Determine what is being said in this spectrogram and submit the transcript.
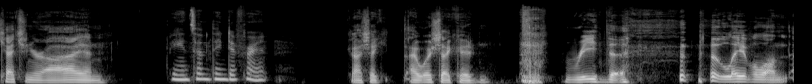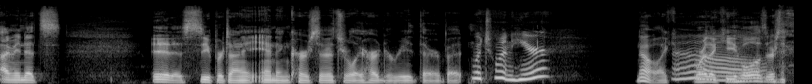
catching your eye and Being something different. gosh, I, I wish I could read the the label on I mean it's it is super tiny and in cursive. It's really hard to read there, but Which one here? no, like where the keyhole is, Oh. there's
